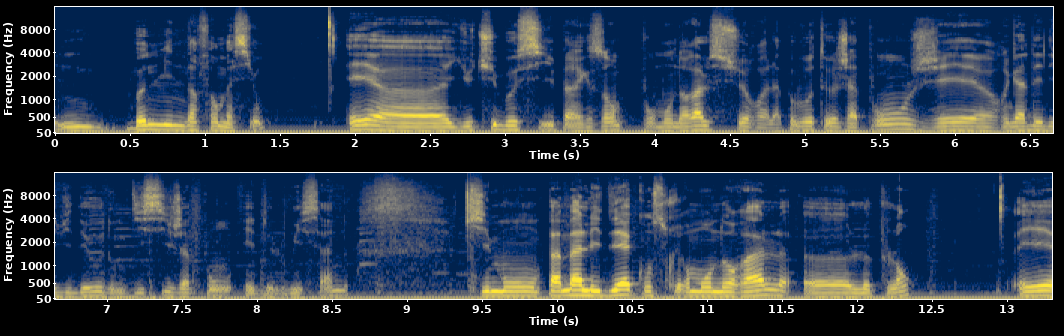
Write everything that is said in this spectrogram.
une bonne mine d'informations. Et euh, YouTube aussi, par exemple, pour mon oral sur la pauvreté au Japon, j'ai euh, regardé des vidéos donc d'ici Japon et de Louis San qui m'ont pas mal aidé à construire mon oral, euh, le plan. Et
